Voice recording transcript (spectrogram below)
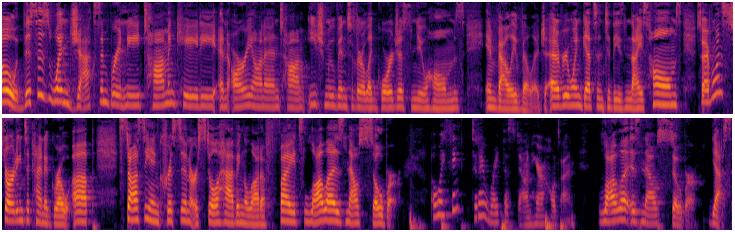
oh, this is when Jackson, Brittany, Tom and Katie, and Ariana and Tom each move into their like gorgeous new homes in Valley Village. Everyone gets into these nice homes. So everyone's starting to kind of grow up. Stassi and Kristen are still having a lot of fights. Lala is now sober. Oh, I think, did I write this down here? Hold on. Lala is now sober. Yes.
